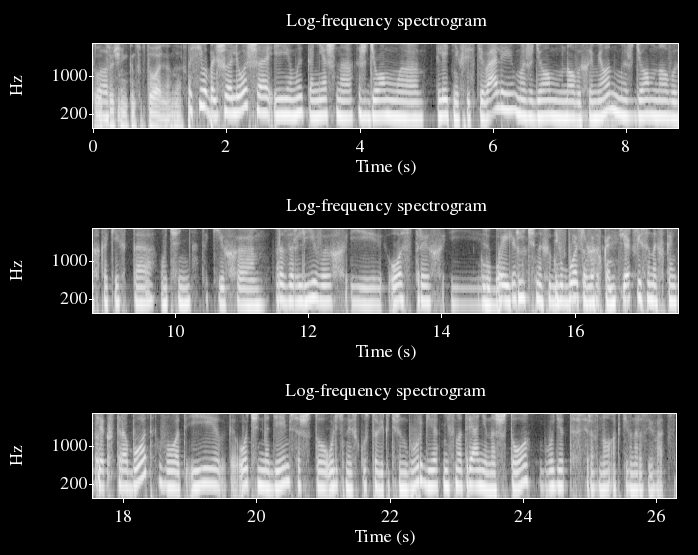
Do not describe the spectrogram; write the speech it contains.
Вот очень концептуально, да. Спасибо большое, Леша. И мы, конечно, ждем э, летних фестивалей, мы ждем новых имен, мы ждем новых каких-то очень таких э, прозорливых и острых и глубоких, поэтичных и глубоких и вписанных в контекст, и вписанных в контекст работ. Вот. И очень надеемся, что уличное искусство в Екатеринбурге, несмотря ни на что, будет все равно активно развиваться.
